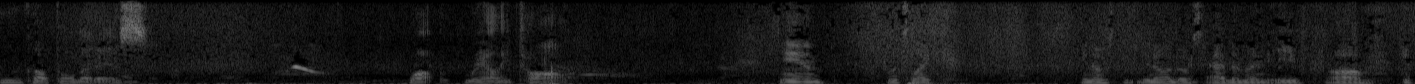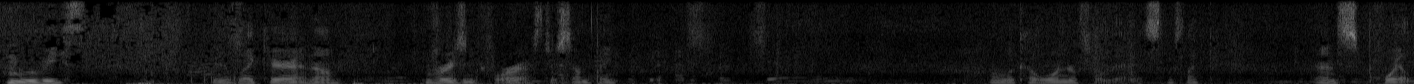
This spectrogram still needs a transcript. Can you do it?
look how tall that is. Well, really tall and looks like you know you know those Adam and Eve um, movies. It's like you're in a virgin forest or something. Oh, look how wonderful that is! Looks like unspoilt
